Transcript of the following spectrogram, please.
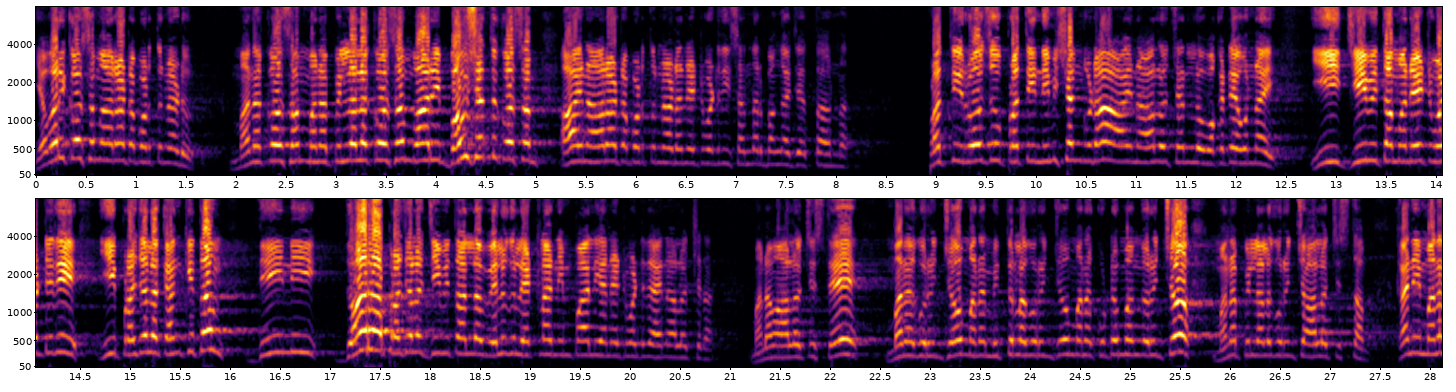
ఎవరి కోసం ఆరాట పడుతున్నాడు? మన కోసం మన పిల్లల కోసం వారి భవిష్యత్తు కోసం ఆయన ఆరాటపడుతున్నాడు అనేటువంటిది సందర్భంగా చెప్తా ఉన్నా. ప్రతిరోజు ప్రతి నిమిషం కూడా ఆయన ఆలోచనలు ఒకటే ఉన్నాయి. ఈ జీవితం అనేటువంటిది ఈ ప్రజలకు అంకితం దీని ద్వారా ప్రజల జీవితాల్లో వెలుగులు ఎట్లా నింపాలి అనేటువంటిది ఆయన ఆలోచన. మనం ఆలోచిస్తే మన గురించో మన మిత్రుల గురించో మన కుటుంబం గురించో మన పిల్లల గురించో ఆలోచిస్తాం. కానీ మన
